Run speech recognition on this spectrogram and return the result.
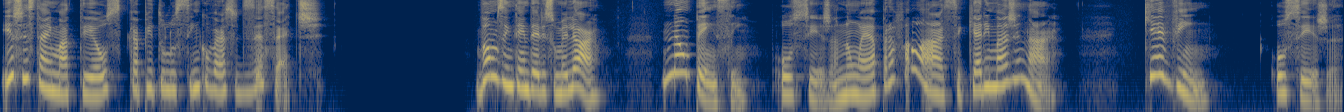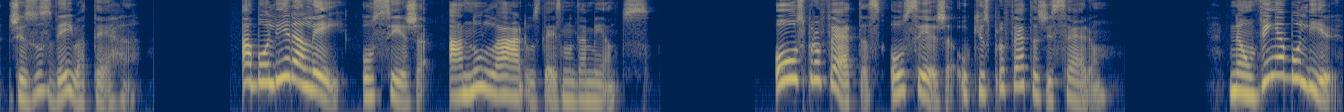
Isso está em Mateus, capítulo 5, verso 17. Vamos entender isso melhor? Não pensem, ou seja, não é para falar, se quer imaginar. Que vim, ou seja, Jesus veio à terra. Abolir a lei, ou seja, anular os dez mandamentos. Ou os profetas, ou seja, o que os profetas disseram. Não vim abolir,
